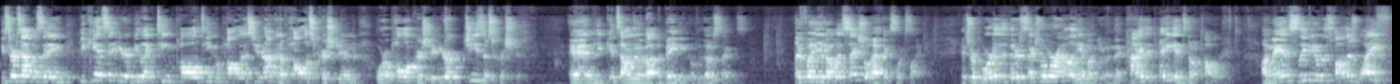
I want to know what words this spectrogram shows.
He starts out with saying, You can't sit here and be like Team Paul, Team Apollos. You're not an Apollos Christian or a Paul Christian, you're a Jesus Christian. And he gets on them about debating over those things. They're fighting about what sexual ethics looks like. It's reported that there's sexual morality among you, and the kind that pagans don't tolerate. A man sleeping with his father's wife.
